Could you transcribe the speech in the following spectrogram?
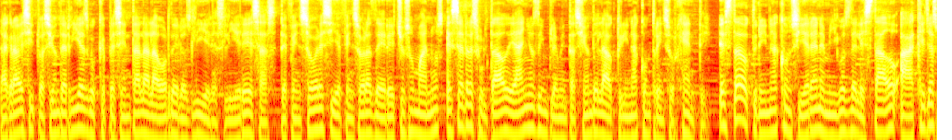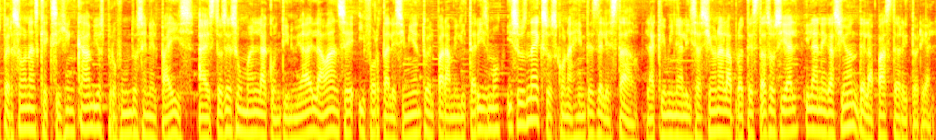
la grave situación de riesgo que presenta la labor de los líderes, lideresas, defensores y defensoras de derechos humanos es el resultado de años de implementación de la doctrina contrainsurgente. Esta doctrina considera enemigos del Estado a aquellas personas que exigen cambios profundos en el país. A esto se suman la continuidad del avance y fortalecimiento del paramilitarismo y sus nexos con agentes del Estado, la criminalización a la protesta social y la negación de la paz territorial.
